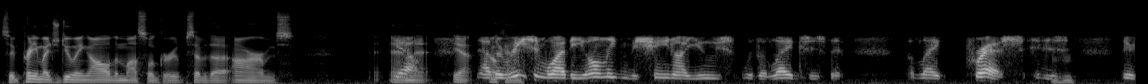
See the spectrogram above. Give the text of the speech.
So pretty much doing all the muscle groups of the arms. And Yeah. that- yeah. Now, okay. the reason why the only machine I use with the legs is the, leg press. Is- Mhm. there are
